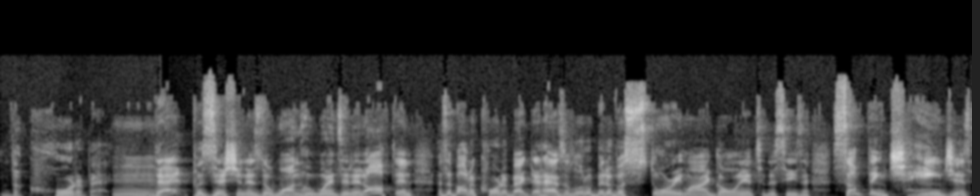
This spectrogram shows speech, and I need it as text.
the quarterback. Hmm. That position is the one who wins it. And often it's about a quarterback that has a little bit of a storyline going into the season. Something changes.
